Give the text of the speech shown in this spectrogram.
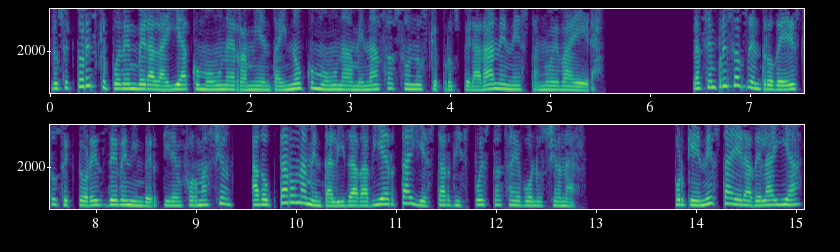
Los sectores que pueden ver a la IA como una herramienta y no como una amenaza son los que prosperarán en esta nueva era. Las empresas dentro de estos sectores deben invertir en formación, adoptar una mentalidad abierta y estar dispuestas a evolucionar. Porque en esta era de la IA,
